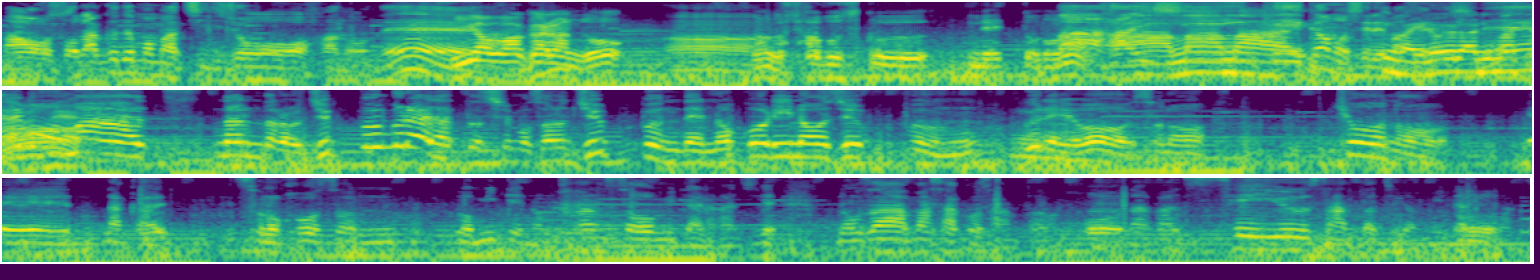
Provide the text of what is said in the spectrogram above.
まあおそらくでもまあ地上波のね。いや分からんぞ。あなんかサブスクネットのまあな配まあまあ信系かもしれませんし、ね、今いろいろありますかでもまあなんだろう10分ぐらいだったとしてもその10分で残りの10分ぐらいをその今日のえーなんかその放送を見ての感想みたいな感じで野沢雅子さんとこうなんか声優さんたちがみんなで座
